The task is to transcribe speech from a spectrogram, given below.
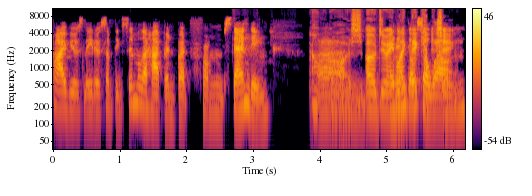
5 years later something similar happened but from standing. Oh um, gosh. Oh doing like the so catching. Well.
